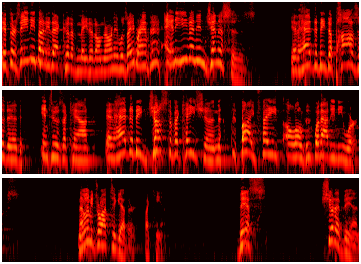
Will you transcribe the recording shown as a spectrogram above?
If there's anybody that could have made it on their own, it was Abraham. And even in Genesis, it had to be deposited into his account. It had to be justification by faith alone without any works. Now, let me draw it together if I can. This should have been,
